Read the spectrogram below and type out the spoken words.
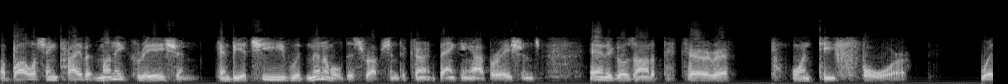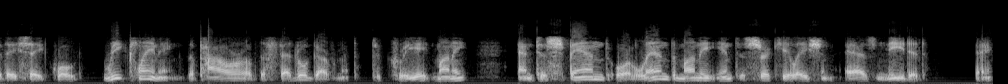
Abolishing private money creation can be achieved with minimal disruption to current banking operations. And it goes on to paragraph 24, where they say, quote, reclaiming the power of the federal government to create money and to spend or lend money into circulation as needed. Okay?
